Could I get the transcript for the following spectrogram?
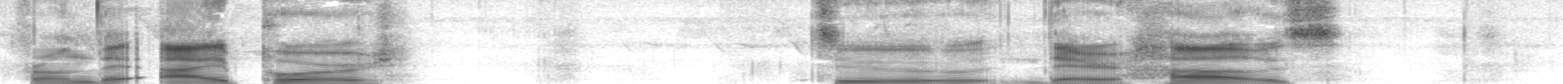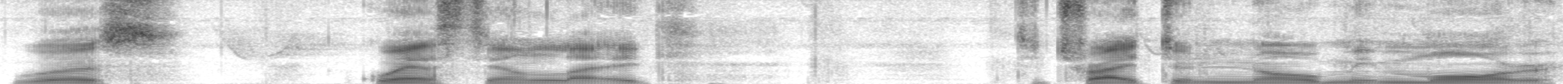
from the airport to their house was question like to try to know me more.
